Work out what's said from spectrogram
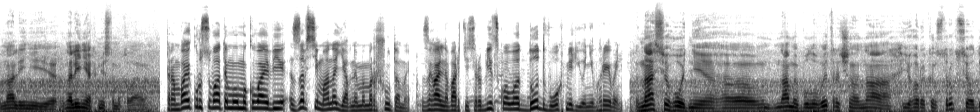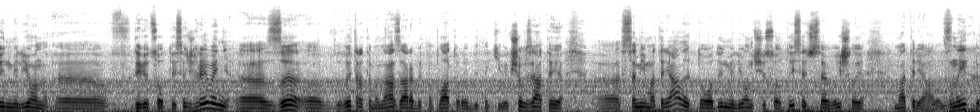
на лінії на лініях міста Миколаєва. Трамвай курсуватиме у Миколаєві за всіма наявними маршрутами. Загальна вартість робіт склала до 2 мільйонів гривень. На сьогодні е, нами було витрачено на його реконструкцію 1 мільйон е, 900 тисяч гривень з витратами на заробітну плату робітників. Якщо взяти самі матеріали, то 1 мільйон 600 тисяч це вийшли матеріали. З них е,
